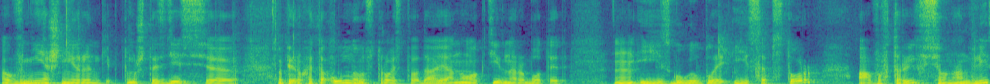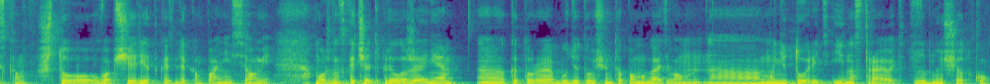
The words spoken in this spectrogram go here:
внешние рынки, потому что здесь, э, во-первых, это умное устройство, да, и оно активно работает и с Google Play, и с App Store а во-вторых, все на английском, что вообще редкость для компании Xiaomi. Можно скачать приложение, э, которое будет, в общем-то, помогать вам э, мониторить и настраивать эту зубную щетку.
